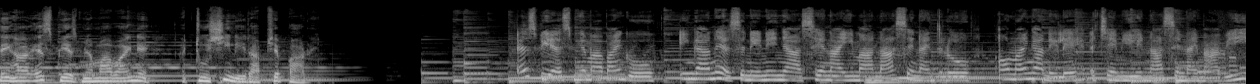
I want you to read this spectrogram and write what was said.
သင်ဟာ SPS မြန်မာပိုင်းနဲ့အတူရှိနေတာဖြစ်ပါတယ် SBS မြန်မာပိုင်းကို အင်ကာနဲ့စနေနေ့ည10:00နာရီမှနားဆင်နိုင်တယ်လို့အွန်လိုင်းကနေလည်းအချိန်မီနားဆင်နိုင်ပါပြီ။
